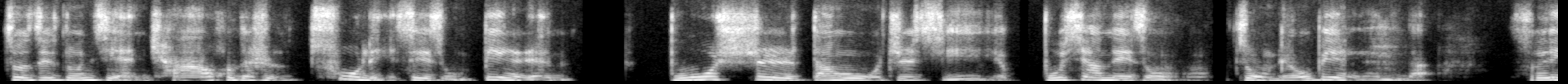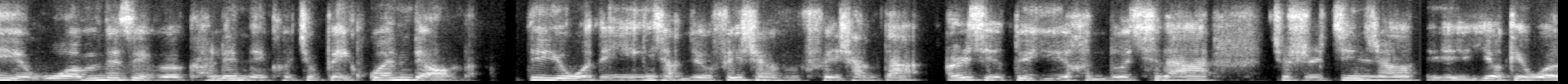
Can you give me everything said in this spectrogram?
做这种检查或者是处理这种病人，不是当务之急，也不像那种肿瘤病人的，所以我们的这个 clinic 就被关掉了。对于我的影响就非常非常大，而且对于很多其他就是经常呃要给我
